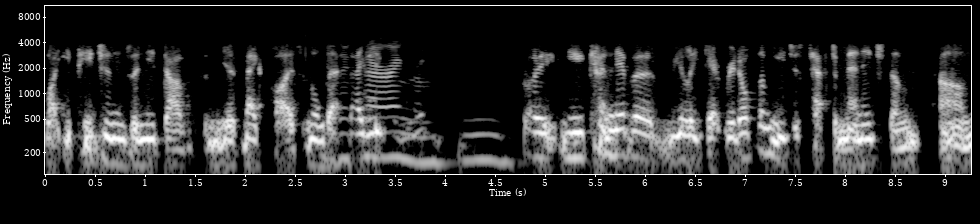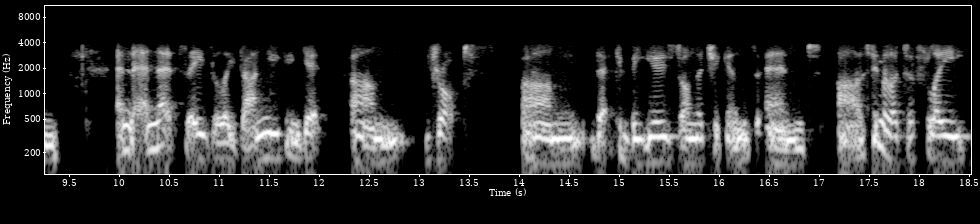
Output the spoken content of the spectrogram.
like your pigeons and your doves and your magpies and all that. They're They carrying them. Mm. So you can never really get rid of them. You just have to manage them, um, and and that's easily done. You can get um, drops um, that can be used on the chickens, and uh, similar to flea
